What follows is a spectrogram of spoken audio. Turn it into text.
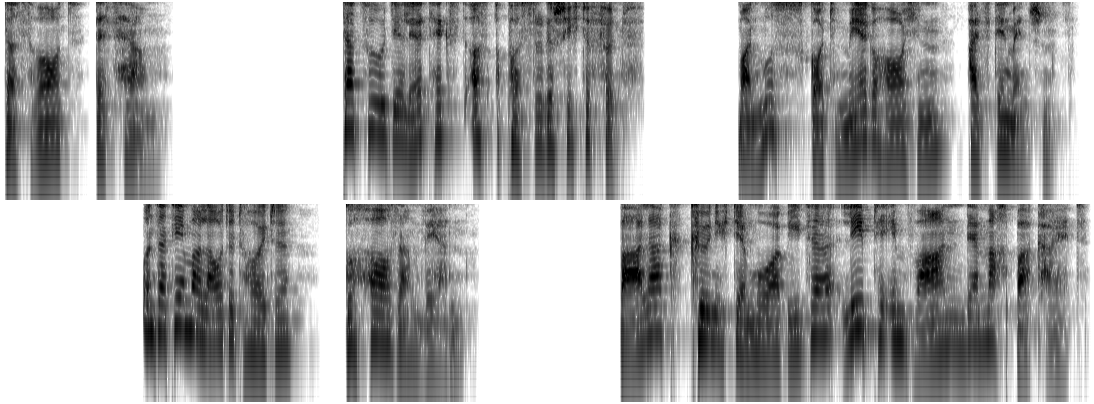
das Wort des Herrn. Dazu der Lehrtext aus Apostelgeschichte 5. Man muss Gott mehr gehorchen als den Menschen. Unser Thema lautet heute Gehorsam werden. Balak, König der Moabiter, lebte im Wahn der Machbarkeit.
